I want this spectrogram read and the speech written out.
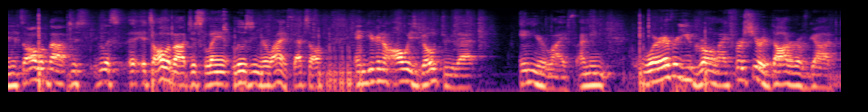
and it's all about just it's all about just laying, losing your life that's all and you're going to always go through that in your life i mean wherever you grow in life first you're a daughter of god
